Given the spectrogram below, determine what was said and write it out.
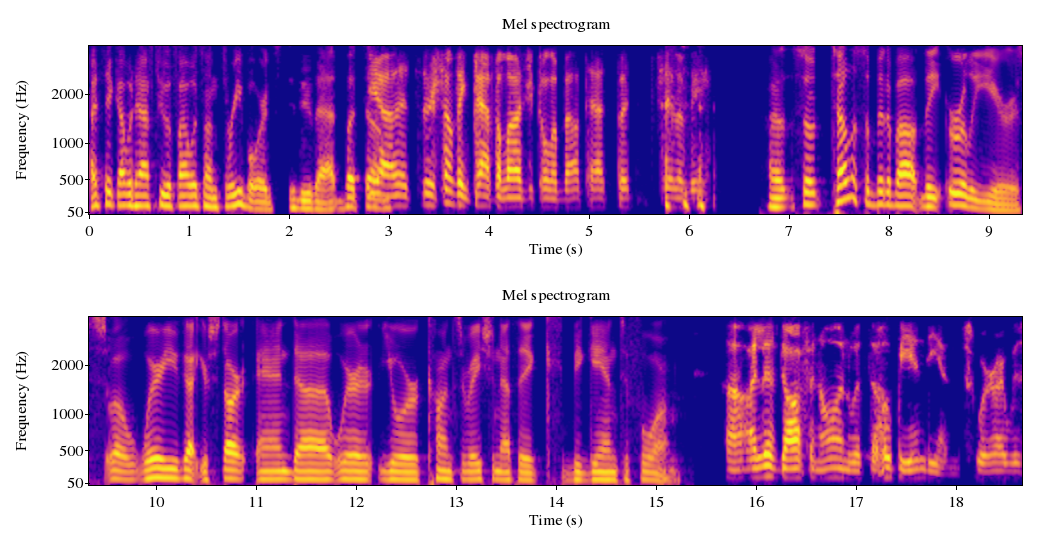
I think I would have to if I was on three boards to do that. But um, yeah, there's something pathological about that. But c'est la vie. Uh, so tell us a bit about the early years, uh, where you got your start and uh, where your conservation ethic began to form. Uh, I lived off and on with the Hopi Indians, where I was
